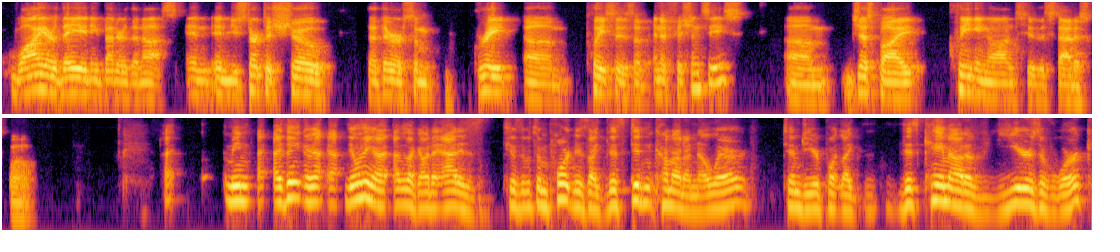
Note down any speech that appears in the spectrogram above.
why are they any better than us? And and you start to show that there are some great um, places of inefficiencies um, just by clinging on to the status quo. I, I mean, I think the only thing I, I like I to add is because what's important is like this didn't come out of nowhere. Tim, to your point, like this came out of years of work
